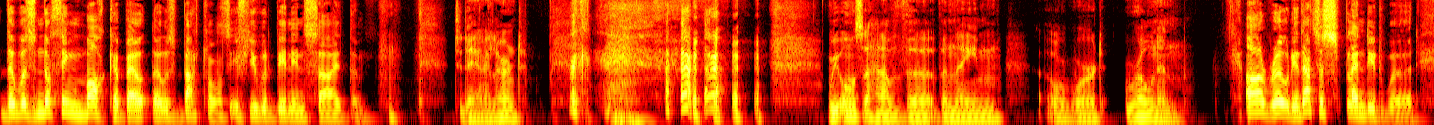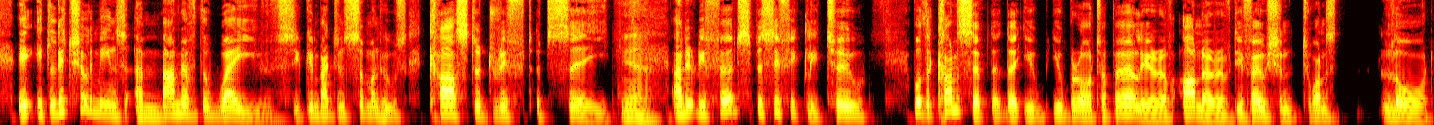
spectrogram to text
there was nothing mock about those battles if you had been inside them. Today I learned. we also have the, the name or word Ronin. Ah, Ronin, that's a splendid word. It, it, literally means a man of the waves. You can imagine someone who's cast adrift at sea. Yeah. And it referred specifically to, well, the concept that, that you, you brought up earlier of honour, of devotion to one's Lord.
